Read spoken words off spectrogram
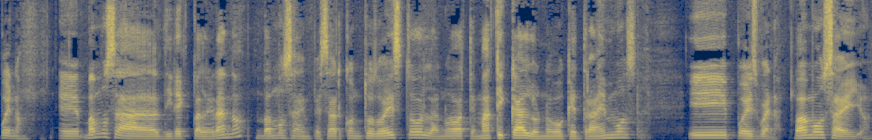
bueno, eh, vamos a directo al grano, vamos a empezar con todo esto, la nueva temática, lo nuevo que traemos y pues bueno, vamos a ello.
